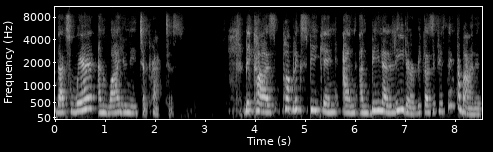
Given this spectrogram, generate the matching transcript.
that's where and why you need to practice. Because public speaking and, and being a leader, because if you think about it,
